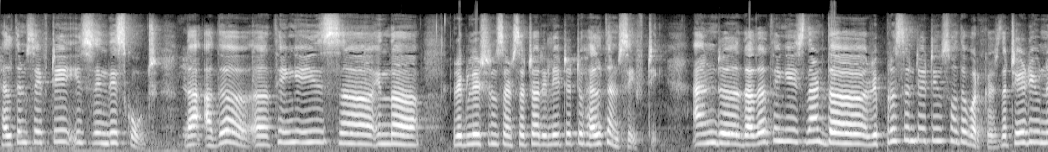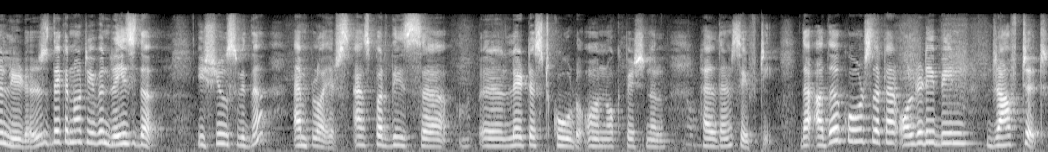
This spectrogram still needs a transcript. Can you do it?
health and safety is in this code. The other uh, thing is uh, in the regulations etc. related to health and safety. And uh, the other thing is that the representatives of the workers, the trade union leaders, they cannot even raise the issues with the employers as per this uh, uh, latest code on occupational health and safety. The other codes that are already been drafted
